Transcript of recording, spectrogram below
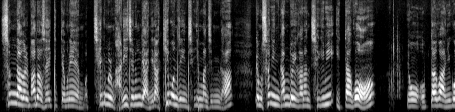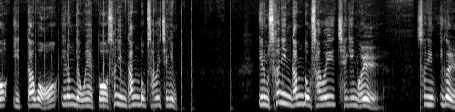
승낙을 받아서 했기 때문에 뭐 책임을 많이 지는 게 아니라 기본적인 책임만 집니다. 그럼 선임 감독에 관한 책임이 있다고 요 없다고 아니고 있다고 이런 경우에 또 선임 감독상의 책임 이름 선임 감독상의 책임을 선임 이걸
